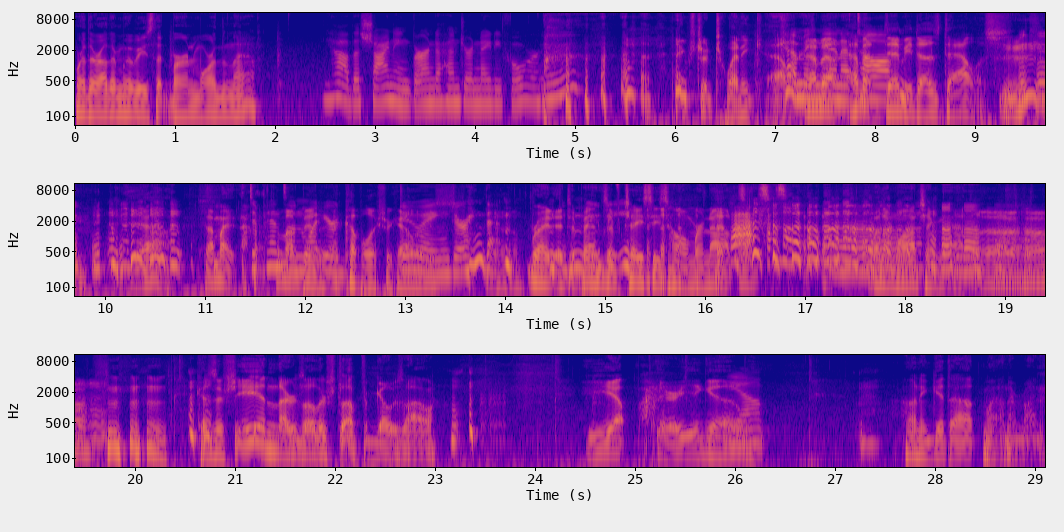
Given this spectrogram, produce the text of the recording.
Were there other movies that burn more than that? Yeah, The Shining burned 184. Extra 20 calories. Coming how about, in at how about top. Debbie does Dallas? Mm. yeah, that might. Depends That might on been what a you're couple extra doing calories, during that. you know. Right, it depends if movie. Tacey's home or not when I'm watching that. Uh-huh. Because if she isn't, there's other stuff that goes on. Yep. There you go. Yep. Honey, get out. Well, never mind.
